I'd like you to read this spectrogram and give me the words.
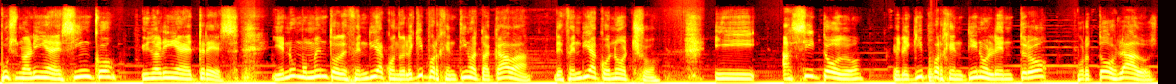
Puso una línea de 5 y una línea de 3. Y en un momento defendía, cuando el equipo argentino atacaba, defendía con 8. Y así todo, el equipo argentino le entró por todos lados.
